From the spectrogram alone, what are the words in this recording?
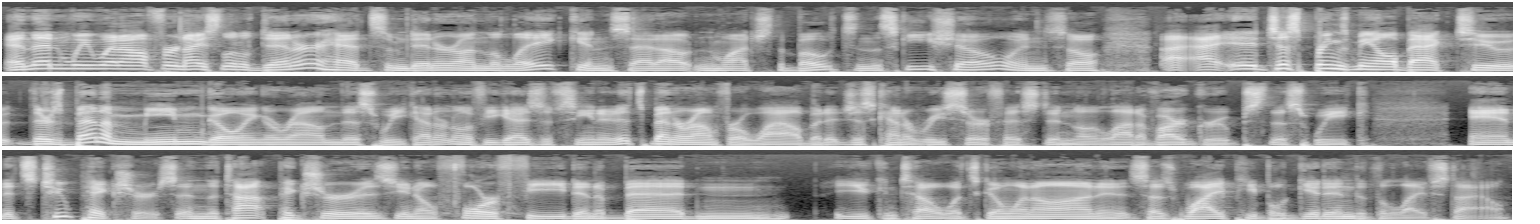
And then we went out for a nice little dinner, had some dinner on the lake, and sat out and watched the boats and the ski show. And so I, I, it just brings me all back to there's been a meme going around this week. I don't know if you guys have seen it. It's been around for a while, but it just kind of resurfaced in a lot of our groups this week. And it's two pictures. And the top picture is, you know, four feet in a bed and you can tell what's going on and it says why people get into the lifestyle.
